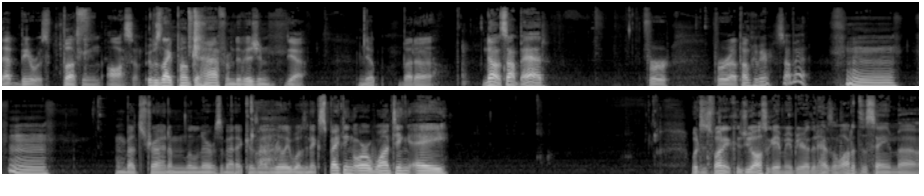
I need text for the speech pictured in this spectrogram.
That beer was fucking awesome. It was like pumpkin high from Division. Yeah, Yep. but uh, no, it's not bad. For for uh, pumpkin beer, it's not bad. Hmm. Hmm. I'm about to try it. I'm a little nervous about it because I really wasn't expecting or wanting a. Which is funny because you also gave me a beer that has a lot of the same uh,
